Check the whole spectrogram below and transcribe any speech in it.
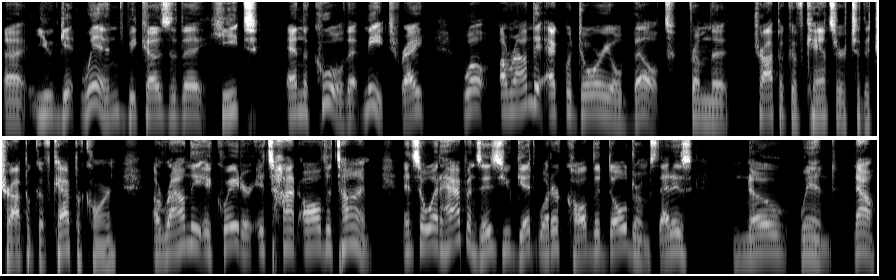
uh, you get wind because of the heat and the cool that meet, right? Well, around the equatorial belt from the Tropic of Cancer to the Tropic of Capricorn, around the equator, it's hot all the time. And so what happens is you get what are called the doldrums. That is no wind. Now,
